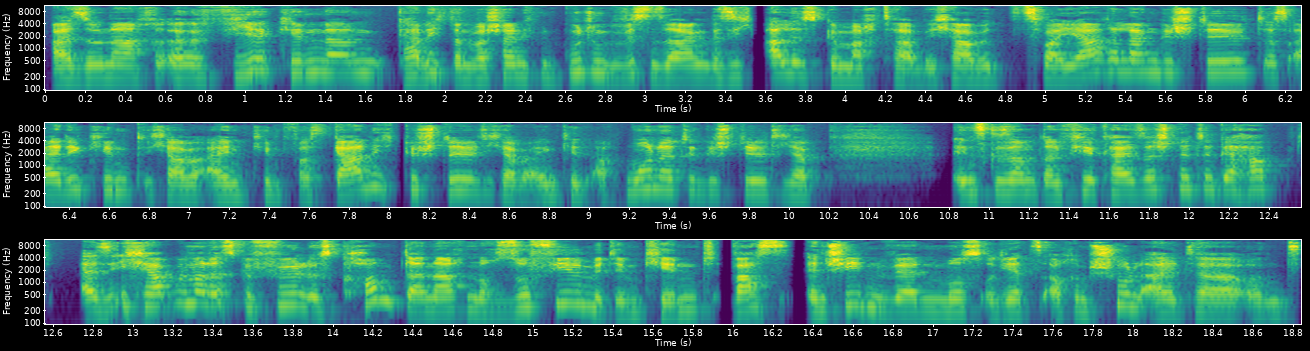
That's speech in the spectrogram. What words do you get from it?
Also nach äh, vier Kindern kann ich dann wahrscheinlich mit gutem Gewissen sagen, dass ich alles gemacht habe. Ich habe zwei Jahre lang gestillt, das eine Kind. Ich habe ein Kind fast gar nicht gestillt. Ich habe ein Kind acht Monate gestillt. Ich habe insgesamt dann vier Kaiserschnitte gehabt. Also ich habe immer das Gefühl, es kommt danach noch so viel mit dem Kind, was entschieden werden muss und jetzt auch im Schulalter und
